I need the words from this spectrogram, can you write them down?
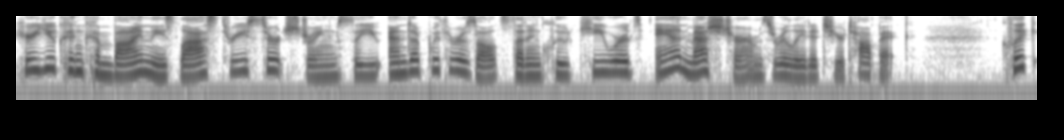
Here you can combine these last three search strings so you end up with results that include keywords and mesh terms related to your topic. Click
